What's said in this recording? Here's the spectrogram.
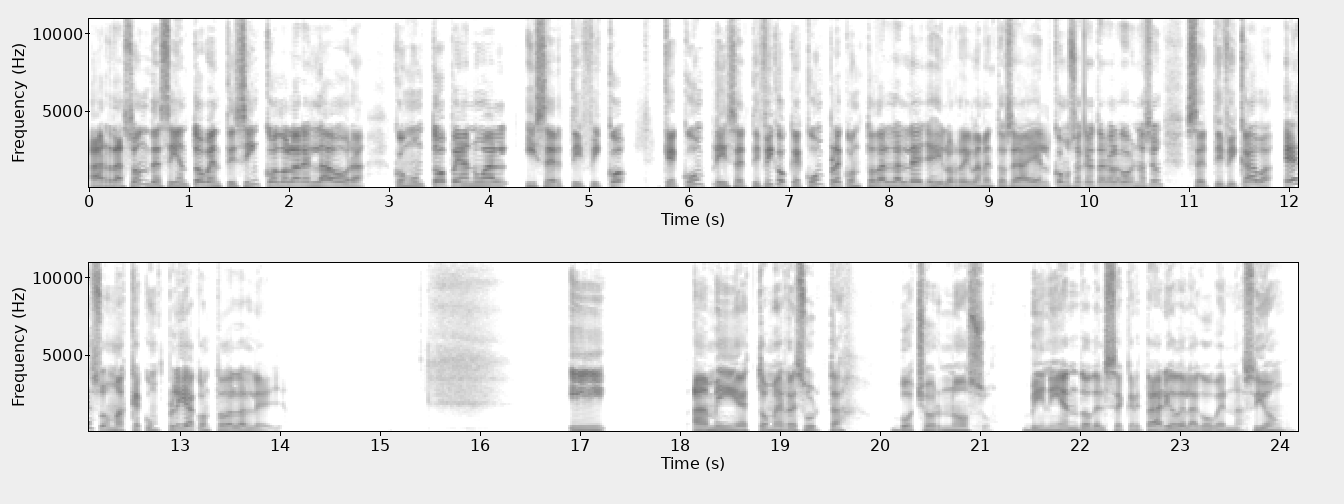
a razón de 125 dólares la hora con un tope anual y certificó que cumple y certificó que cumple con todas las leyes y los reglamentos. O sea, él como secretario de la gobernación certificaba eso más que cumplía con todas las leyes. Y a mí esto me resulta bochornoso viniendo del secretario de la gobernación.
